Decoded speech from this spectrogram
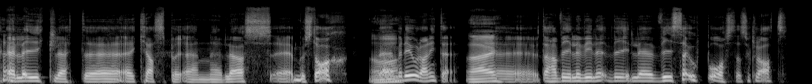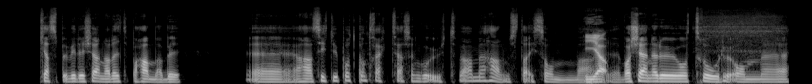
då. Eller iklätt Kasper en lös mustasch. Eh, Ja. Men det gjorde han inte. Nej. Eh, utan han ville, ville, ville visa upp Årsta såklart. Kasper ville känna lite på Hammarby. Eh, han sitter ju på ett kontrakt här som går ut va, med Halmstad i sommar. Ja. Vad känner du och tror du om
